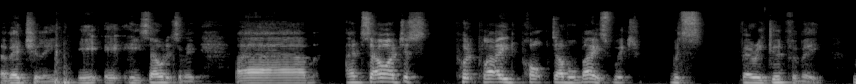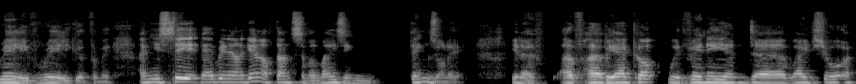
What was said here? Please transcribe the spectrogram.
Eventually, he he, sold it to me, um, and so I just put played pop double bass, which was very good for me. Really, really good for me. And you see it every now and again. I've done some amazing things on it. You know, of Herbie Hancock with Vinnie and uh, Wayne Shorter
